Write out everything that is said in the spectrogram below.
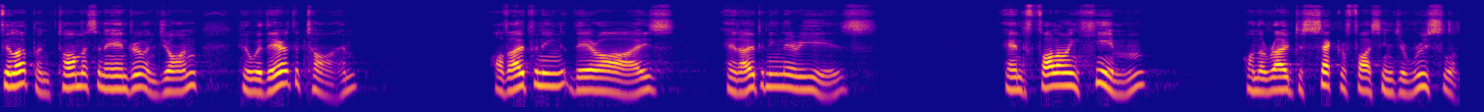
Philip and Thomas and Andrew and John, who were there at the time, of opening their eyes and opening their ears and following him on the road to sacrifice in Jerusalem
